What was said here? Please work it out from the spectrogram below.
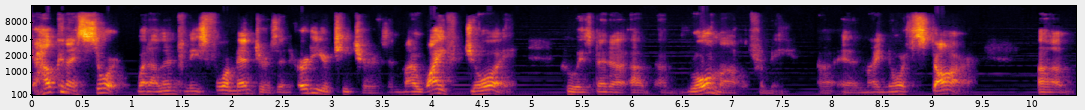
How can I sort what I learned from these four mentors and earlier teachers, and my wife Joy, who has been a, a, a role model for me uh, and my north star? Um,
